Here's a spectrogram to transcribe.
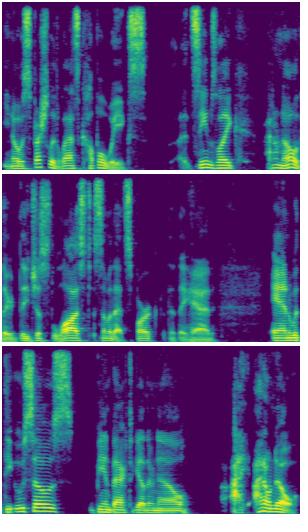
you know, especially the last couple weeks, it seems like I don't know, they they just lost some of that spark that they had. And with the Usos being back together now, I I don't know.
